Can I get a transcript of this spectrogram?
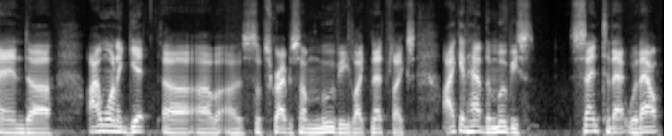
and uh, I want to get uh, uh, uh, subscribe to some movie like Netflix, I can have the movies sent to that without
